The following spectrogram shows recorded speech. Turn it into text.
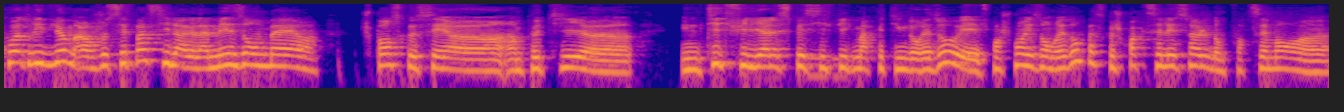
Quadrivium. Alors je sais pas si la, la maison mère. Je pense que c'est un petit une petite filiale spécifique marketing de réseau et franchement ils ont raison parce que je crois que c'est les seuls. Donc forcément euh,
